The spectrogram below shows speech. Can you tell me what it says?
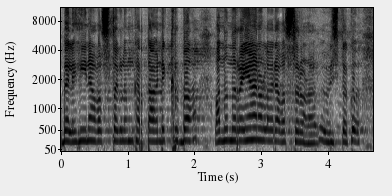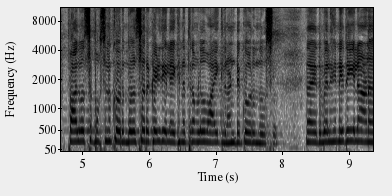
ബലഹീന അവസ്ഥകളും കർത്താവിന്റെ കൃപ വന്ന് നിറയാനുള്ള ഒരു അവസരമാണ്. വിശുദ്ധ പാലോസ് പോസ്റ്റിലും ദിവസം എഴുതിയ ലേഖനത്തിൽ നമ്മൾ വായിക്കുന്നുണ്ട് കോറിന്തോസ് അതായത് ബലഹീനതയിലാണ്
